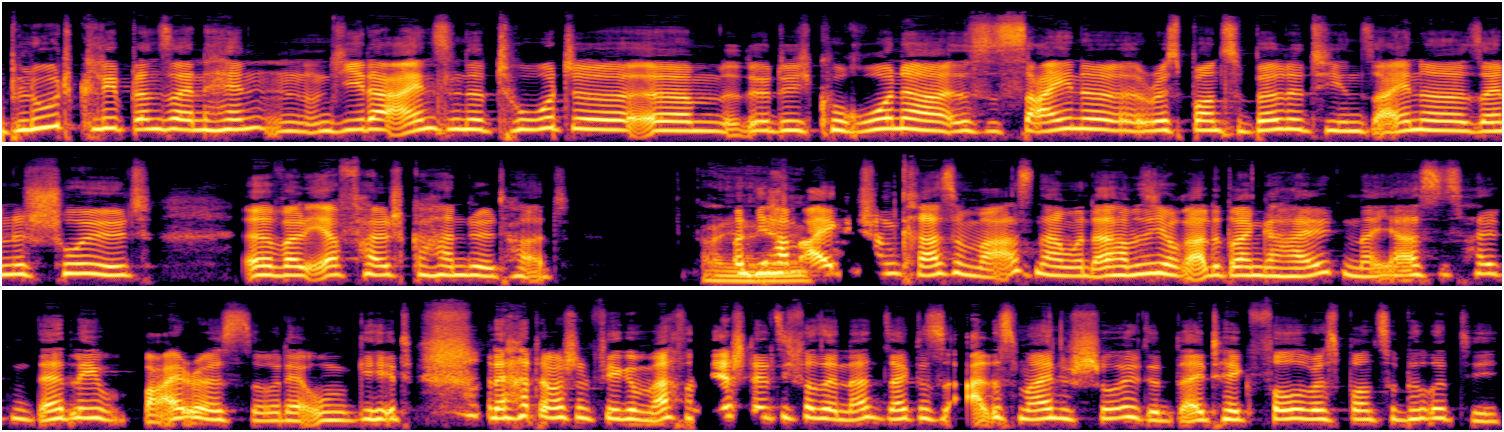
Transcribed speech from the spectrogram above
Blut klebt an seinen Händen und jeder einzelne Tote ähm, durch Corona, es ist seine Responsibility und seine, seine Schuld, äh, weil er falsch gehandelt hat. Ah, und die haben eigentlich schon krasse Maßnahmen und da haben sich auch alle dran gehalten. Naja, es ist halt ein deadly Virus, so der umgeht. Und er hat aber schon viel gemacht. Und er stellt sich vor sein Land und sagt, das ist alles meine Schuld und I take full responsibility.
